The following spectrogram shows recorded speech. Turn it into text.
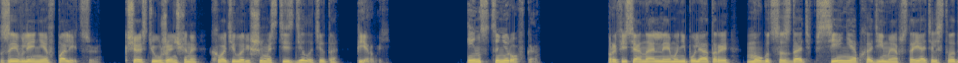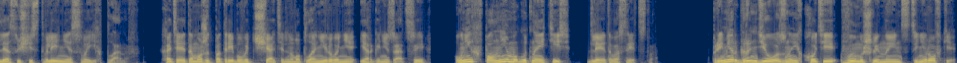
заявление в полицию. К счастью, у женщины хватило решимости сделать это первой. Инсценировка. Профессиональные манипуляторы могут создать все необходимые обстоятельства для осуществления своих планов. Хотя это может потребовать тщательного планирования и организации, у них вполне могут найтись для этого средства. Пример грандиозной, хоть и вымышленной инсценировки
